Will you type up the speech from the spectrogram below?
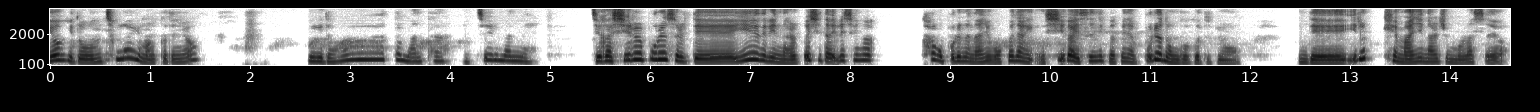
여기도 엄청나게 많거든요. 여기도 아또 많다. 제일 많네. 제가 씨를 뿌렸을 때 얘들이 날 것이다 이렇게 생각하고 뿌린 건 아니고 그냥 씨가 있으니까 그냥 뿌려놓은 거거든요. 근데 이렇게 많이 날 줄 몰랐어요.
